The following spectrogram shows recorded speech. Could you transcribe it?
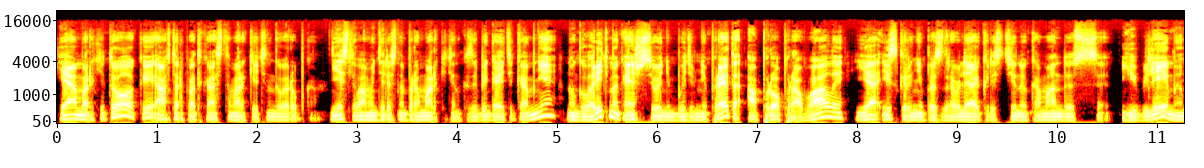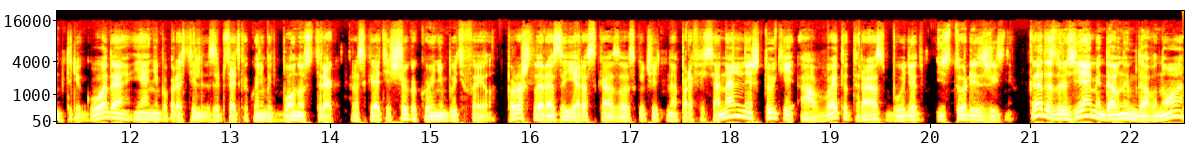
Я маркетолог и автор подкаста «Маркетинговая рубка». Если вам интересно про маркетинг, забегайте ко мне. Но говорить мы, конечно, сегодня будем не про это, а про провалы. Я искренне поздравляю Кристину и команду с юбилеем, им три года, и они попросили записать какой-нибудь бонус-трек, рассказать еще какой-нибудь фейл. В прошлые разы я рассказывал исключительно профессиональные штуки, а в этот раз будет история из жизни. Когда-то с друзьями давным-давно,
